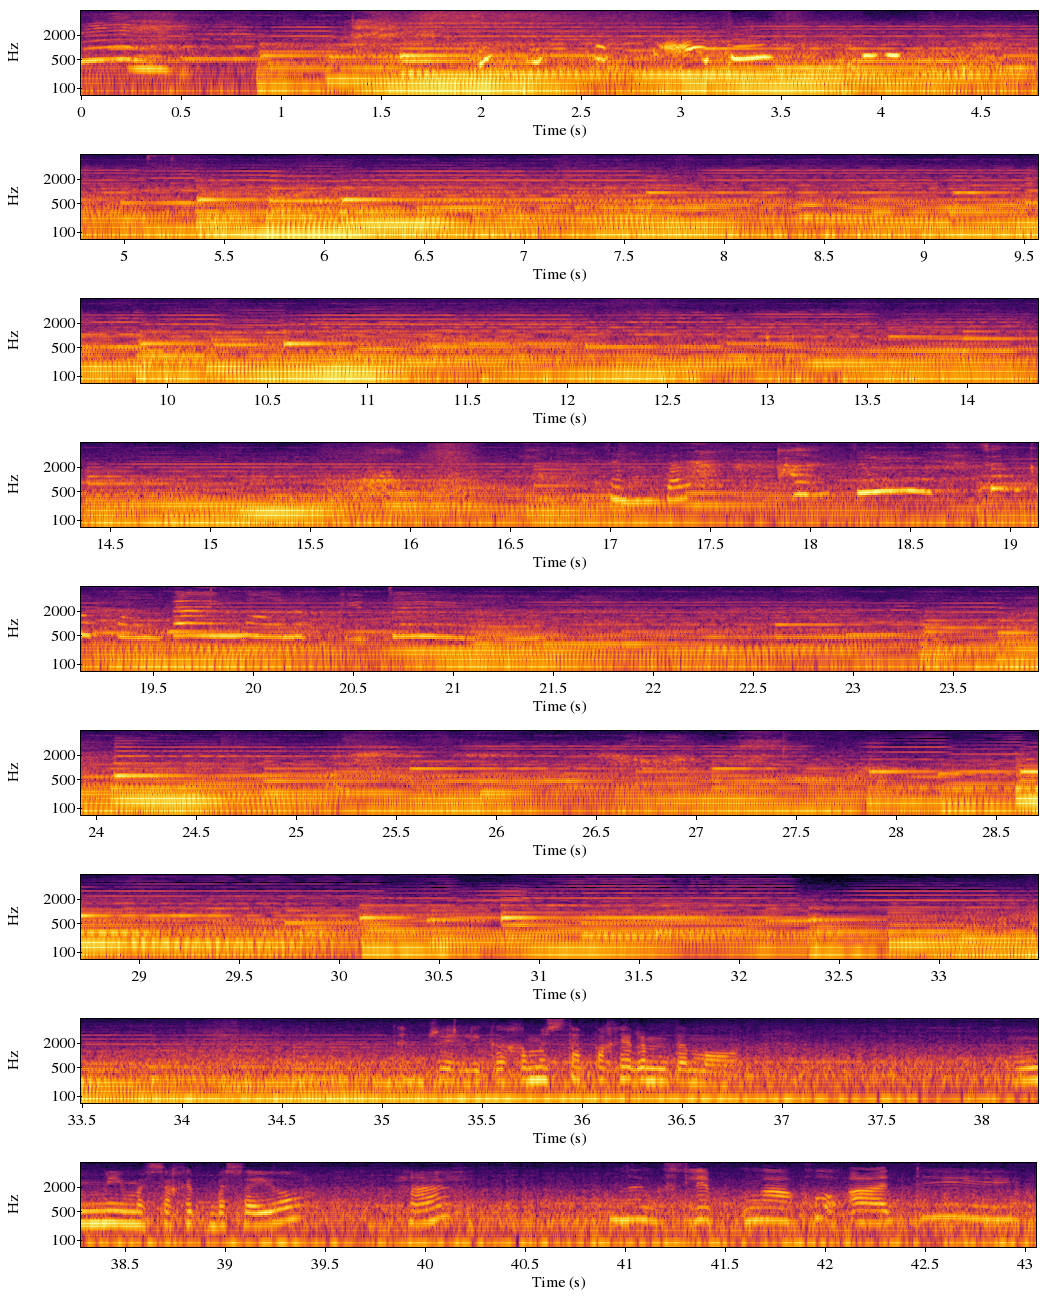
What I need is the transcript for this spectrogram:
Ate! Ate! Okay lang ba? Ate! Saan ka punta? Hinahanap kita eh. Angelica, kamusta pakiramdam mo? May masakit ba sa'yo? Ha? Nag-slip nga ako, ate.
